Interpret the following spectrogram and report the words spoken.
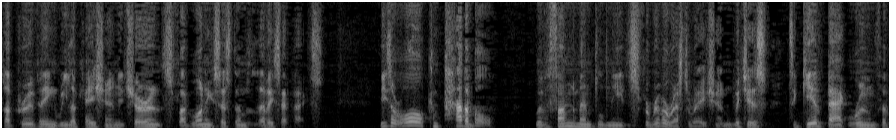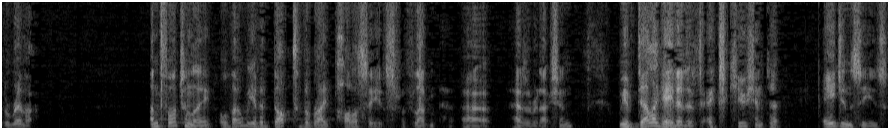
flood proofing, relocation, insurance, flood warning systems, levee setbacks. These are all compatible with the fundamental needs for river restoration, which is to give back room for the river. Unfortunately, although we have adopted the right policies for flood uh, hazard reduction, we have delegated its execution to agencies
